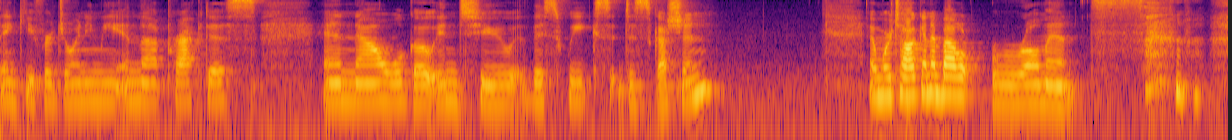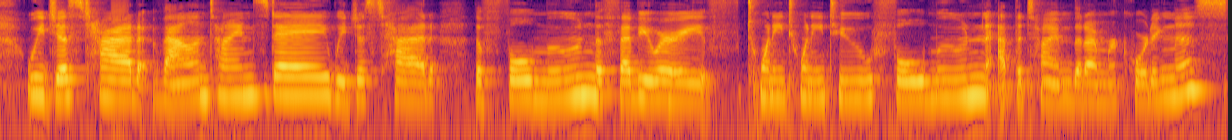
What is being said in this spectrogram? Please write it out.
Thank you for joining me in that practice. And now we'll go into this week's discussion. And we're talking about romance. we just had Valentine's Day. We just had the full moon, the February 2022 full moon at the time that I'm recording this.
